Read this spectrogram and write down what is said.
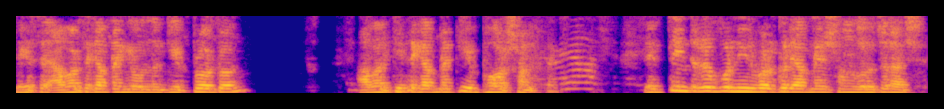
ঠিক আছে? আবার থেকে আপনার কি বললেন কি? প্রোটন। আবার কি থেকে আপনার কি? ভর সংখ্যা এই তিনটার উপর নির্ভর করে আপনি সংখ্যাগুলো চলে আসে।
